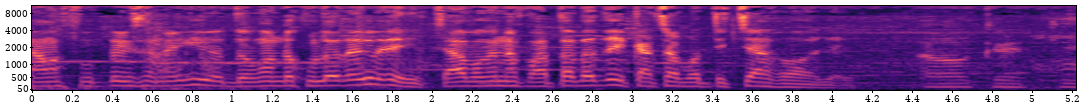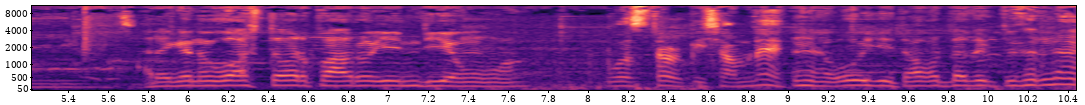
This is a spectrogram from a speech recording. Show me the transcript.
নামাজ পড়তে গেছে নাকি দোকানটা খুলে রাখলে চা বাগানে পাতাটা দিয়ে কাঁচা পাতির চা খাওয়া যায়। ওকে ঠিক আছে। আর এখানে ওয়াশ টাওয়ার পার হয়ে ইন্ডিয়া মামা ওয়াচ টাওয়ার কি সামনে? হ্যাঁ ওই যে টাওয়ারটা দেখতেছেন না?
